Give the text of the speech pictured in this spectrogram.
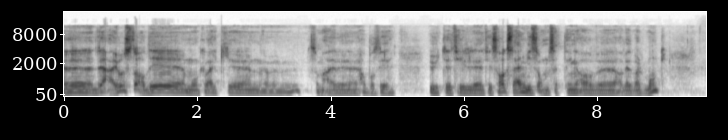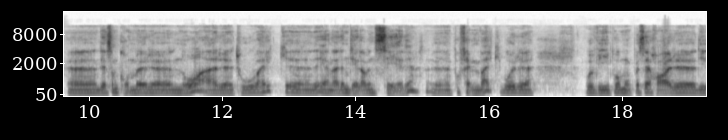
Eh, det er jo stadig Munch-verk som er holdt på å si, ute til, til salgs. Det er en viss omsetning av, av Edvard Munch. Eh, det som kommer eh, nå, er eh, to verk. Det ene er en del av en serie på fem verk, hvor, hvor vi på Munch-PC har de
